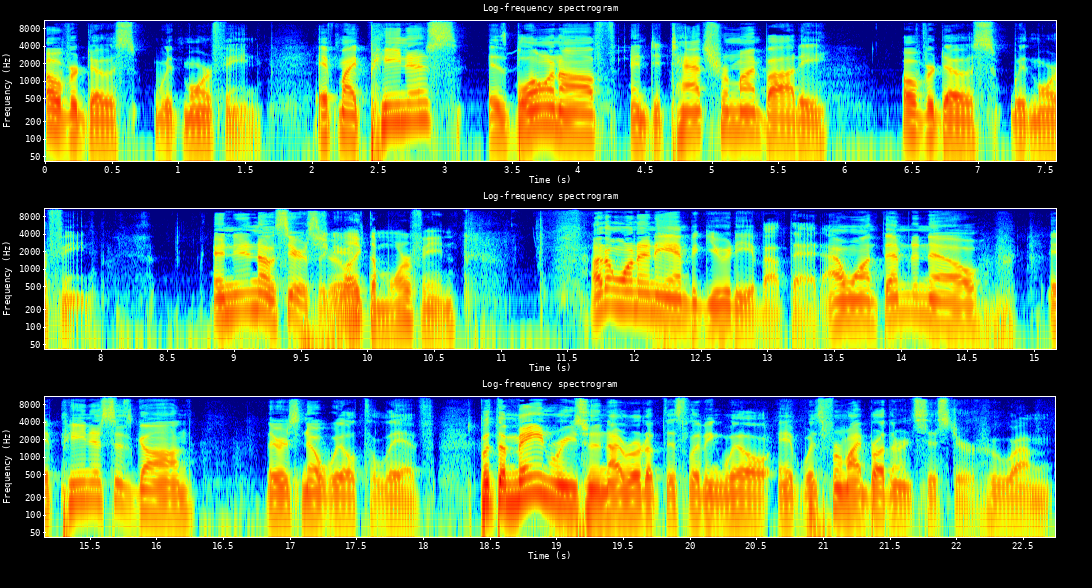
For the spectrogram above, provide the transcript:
overdose with morphine. If my penis is blowing off and detached from my body, overdose with morphine. And you know, seriously, Sure, dude, like the morphine. I don't want any ambiguity about that. I want them to know if penis is gone, there is no will to live. But the main reason I wrote up this living will it was for my brother and sister who um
